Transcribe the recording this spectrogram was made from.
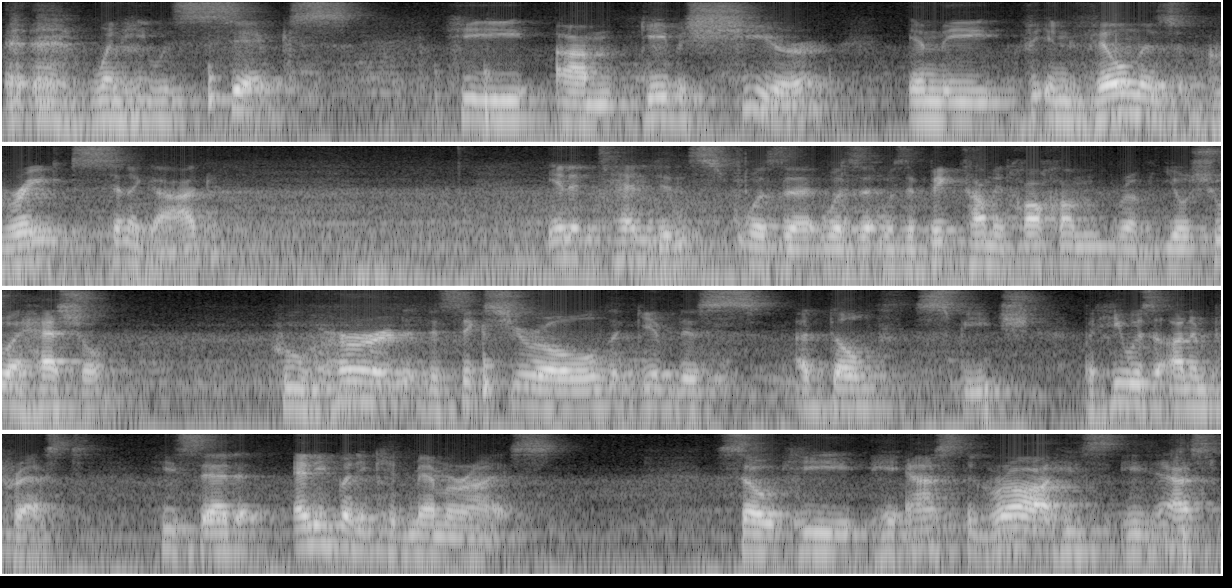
when he was six, he um, gave a shiur in the in Vilna's great synagogue. In attendance was a was a, was a big Talmid Chacham, Rav Yoshua Heschel, who heard the six-year-old give this adult speech, but he was unimpressed. He said anybody could memorize. So he, he asked the Gra, he's, he asked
